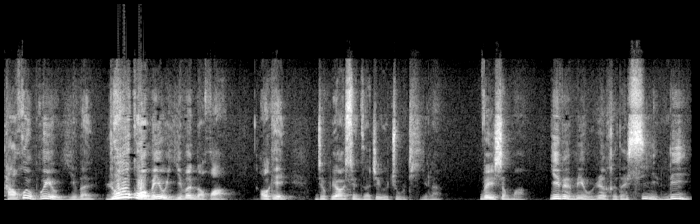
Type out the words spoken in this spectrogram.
他会不会有疑问？如果没有疑问的话，OK，你就不要选择这个主题了。为什么？因为没有任何的吸引力。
